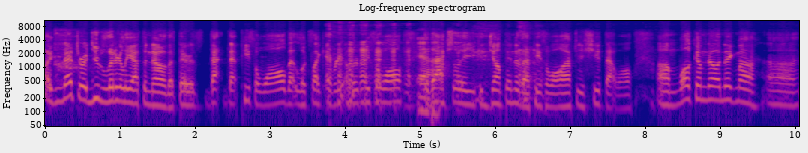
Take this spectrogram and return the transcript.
Like Metroid, you literally have to know that there's that that piece of wall that looks like every other piece of wall. Yeah. Is actually you can jump into that piece of wall after you shoot that wall. Um, welcome no Enigma. Uh,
